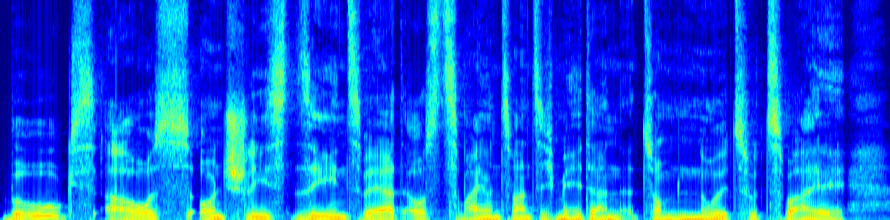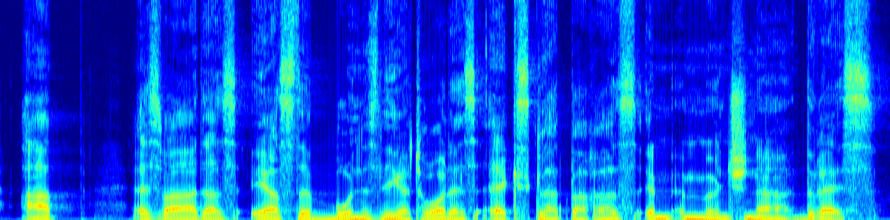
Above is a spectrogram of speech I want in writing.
Brooks aus und schließt sehenswert aus 22 Metern zum 0 zu 2 ab. Es war das erste Bundesligator des Ex-Gladbachers im Münchner Dress.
